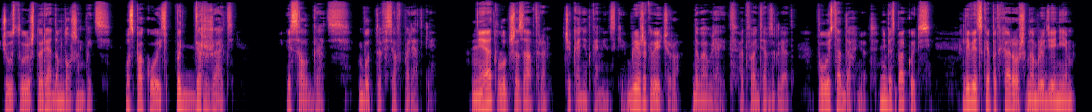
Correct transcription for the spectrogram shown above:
Чувствую, что рядом должен быть. Успокоить, поддержать. И солгать, будто все в порядке. «Нет, лучше завтра чеканит Каминский. Ближе к вечеру, добавляет, отводя взгляд. Пусть отдохнет, не беспокойтесь. Левицкая под хорошим наблюдением.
